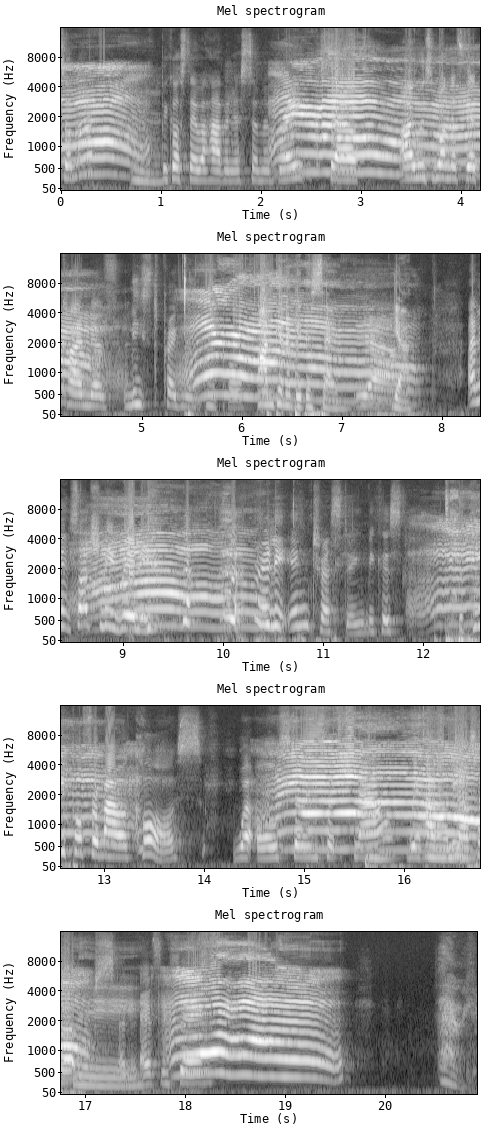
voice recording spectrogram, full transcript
summer because they were having a summer break. So I was one of the kind of least pregnant people. I'm going to be the same. Yeah. Yeah. And it's actually really, really interesting because the people from our course were all still in touch now. We have Oh, meetups and everything. There we go.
